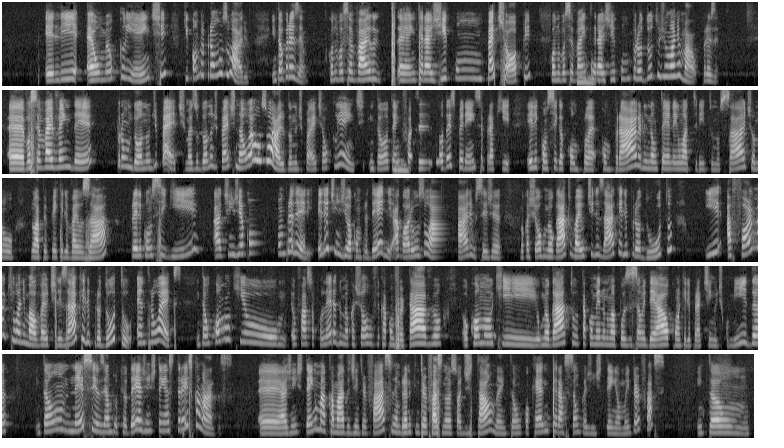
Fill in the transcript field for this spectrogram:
ele é o meu cliente que compra para um usuário. Então, por exemplo, quando você vai é, interagir com um pet shop, quando você vai uhum. interagir com um produto de um animal, por exemplo é, você vai vender para um dono de pet, mas o dono de pet não é o usuário, o dono de pet é o cliente. Então eu tenho que uhum. fazer toda a experiência para que ele consiga comprar, ele não tenha nenhum atrito no site ou no, no app que ele vai usar, para ele conseguir atingir a compra dele. Ele atingiu a compra dele, agora o usuário, seja meu cachorro, meu gato, vai utilizar aquele produto e a forma que o animal vai utilizar aquele produto entra o X. Então, como que eu, eu faço a coleira do meu cachorro ficar confortável? Ou como que o meu gato está comendo numa posição ideal com aquele pratinho de comida? Então, nesse exemplo que eu dei, a gente tem as três camadas. É, a gente tem uma camada de interface, lembrando que interface não é só digital, né? Então, qualquer interação que a gente tem é uma interface. Então,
